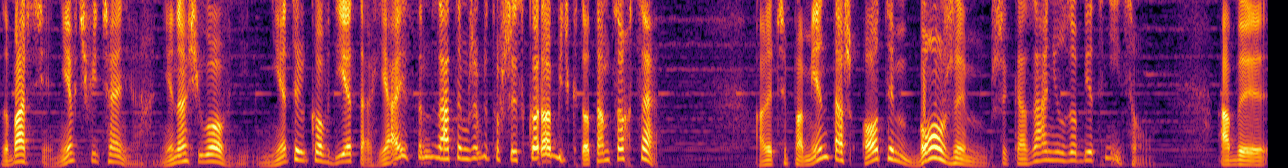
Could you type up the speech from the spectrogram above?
Zobaczcie, nie w ćwiczeniach, nie na siłowni, nie tylko w dietach. Ja jestem za tym, żeby to wszystko robić, kto tam co chce. Ale czy pamiętasz o tym Bożym przykazaniu z obietnicą, aby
